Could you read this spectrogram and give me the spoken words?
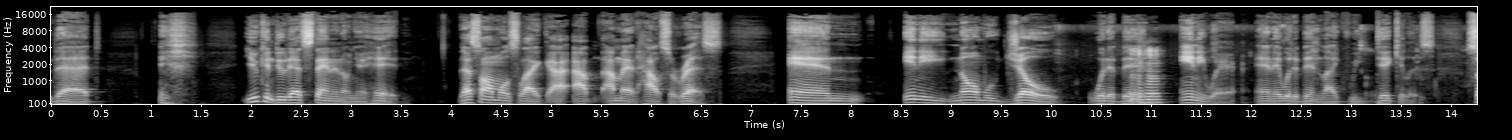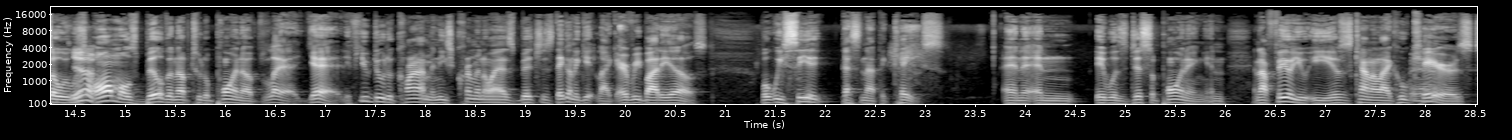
that you can do that standing on your head. That's almost like I, I, I'm at house arrest, and any normal Joe would have been Mm-hmm. anywhere, and it would have been like ridiculous. So it was Yeah. almost building up to the point of, like, yeah, if you do the crime and these criminal ass bitches, they're gonna get like everybody else. But we see it that's not the case, and and it was disappointing. And and I feel you, E. It was kind of like, who cares?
